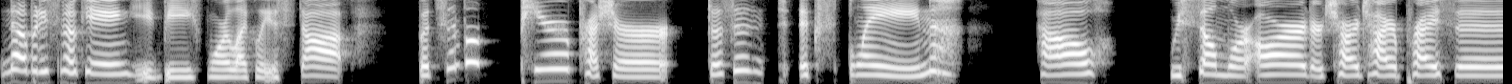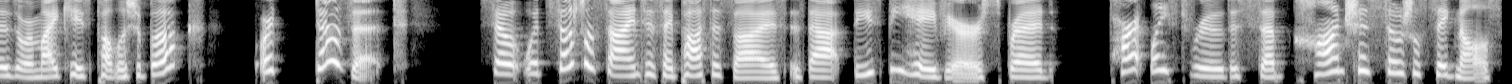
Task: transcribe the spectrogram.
nobody's smoking, you'd be more likely to stop. But simple peer pressure doesn't explain how we sell more art or charge higher prices, or in my case, publish a book, or does it? So, what social scientists hypothesize is that these behaviors spread partly through the subconscious social signals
